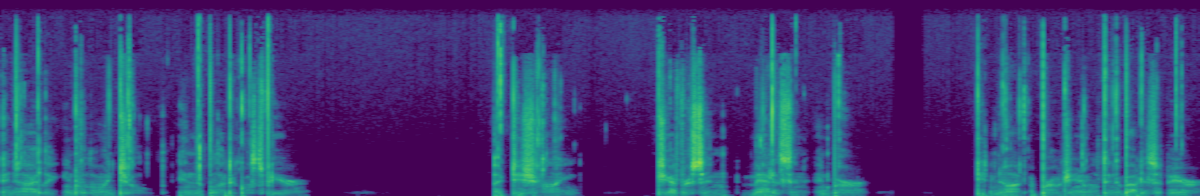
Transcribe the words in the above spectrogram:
and highly influential in the political sphere. Additionally, Jefferson, Madison, and Burr did not approach Hamilton about his affair.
